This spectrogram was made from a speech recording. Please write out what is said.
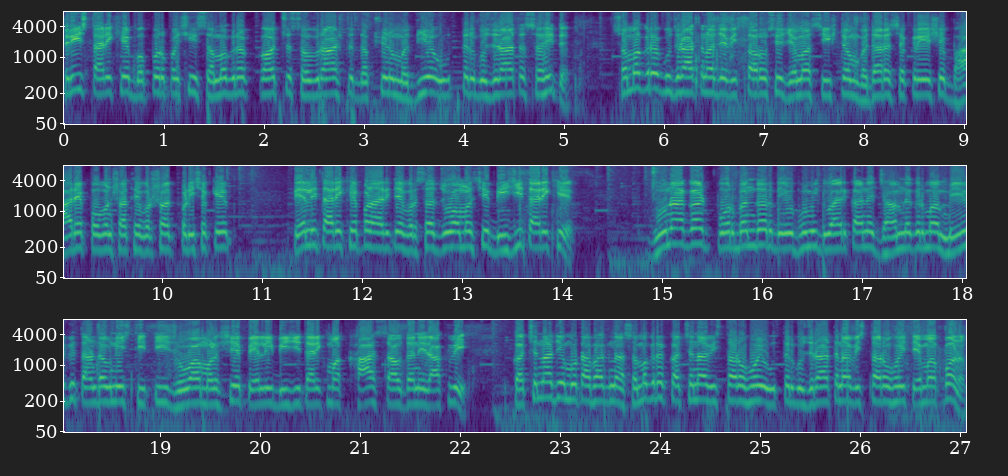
ત્રીસ તારીખે બપોર પછી સમગ્ર કચ્છ, સૌરાષ્ટ્ર, દક્ષિણ, મધ્ય, ઉત્તર ગુજરાત સહિત સમગ્ર ગુજરાતના જે વિસ્તારો છે, જેમાં સિસ્ટમ વધારે સક્રિય છે, ભારે પવન સાથે વરસાદ પડી શકે. પહેલી તારીખે પણ આ રીતે વરસાદ જોવા મળશે. બીજી તારીખે જૂનાગઢ, પોરબંદર, દેવભૂમિ, દ્વારકા અને જામનગરમાં મેઘ તાંડવની સ્થિતિ જોવા મળશે. પહેલી, બીજી તારીખમાં ખાસ સાવધાની રાખવી. કચ્છના જે મોટાભાગના, સમગ્ર કચ્છના વિસ્તારો હોય, ઉત્તર ગુજરાતના વિસ્તારો હોય, તેમાં પણ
